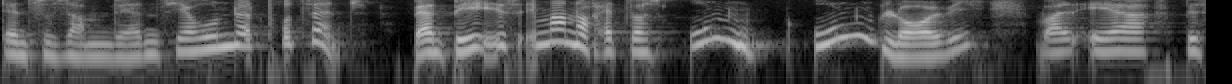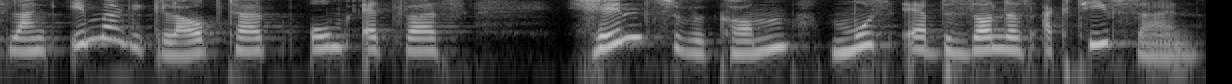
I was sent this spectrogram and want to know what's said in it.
Denn zusammen werden es ja 100 Prozent. Bernd B. ist immer noch etwas un ungläubig, weil er bislang immer geglaubt hat, um etwas hinzubekommen, muss er besonders aktiv sein.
